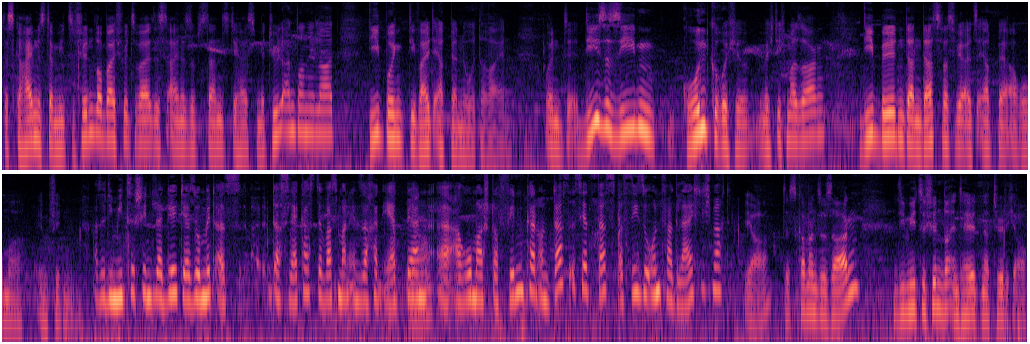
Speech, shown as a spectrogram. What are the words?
das Geheimnis der Mieze Schindler beispielsweise ist eine Substanz, die heißt Methylandronilat, die bringt die Walderdbeernote rein. Und diese sieben Grundgerüche, möchte ich mal sagen, die bilden dann das, was wir als Erdbeeraroma empfinden. Also die Mieze Schindler gilt ja somit als das Leckerste, was man in Sachen Erdbeeren-Aromastoff ja. äh, finden kann. Und das ist jetzt das, was sie so unvergleichlich macht? Ja, das kann man so sagen. Die Mieze Schindler enthält natürlich auch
